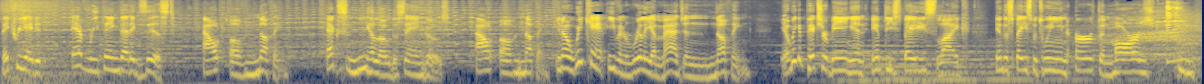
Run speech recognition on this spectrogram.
they created everything that exists out of nothing. Ex nihilo, the saying goes, out of nothing. You know, we can't even really imagine nothing. Yeah, we could picture being in empty space, like in the space between Earth and Mars.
